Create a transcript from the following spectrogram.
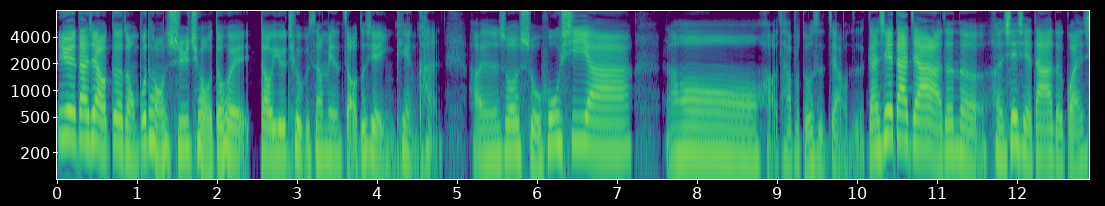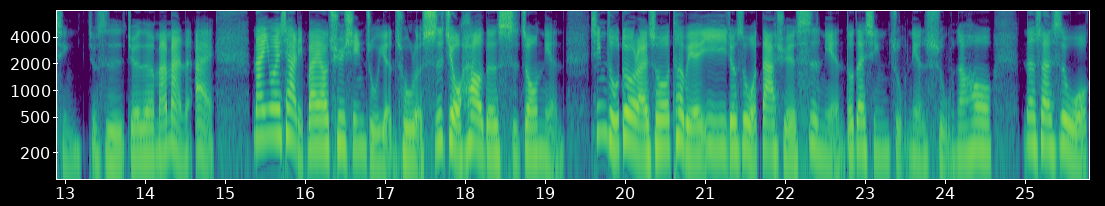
因为大家有各种不同需求，都会到 YouTube 上面找这些影片看。好像说数呼吸呀、啊。然后好，差不多是这样子。感谢大家啦，真的很谢谢大家的关心，就是觉得满满的爱。那因为下礼拜要去新竹演出了，十九号的十周年。新竹对我来说特别意义，就是我大学四年都在新竹念书，然后那算是我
